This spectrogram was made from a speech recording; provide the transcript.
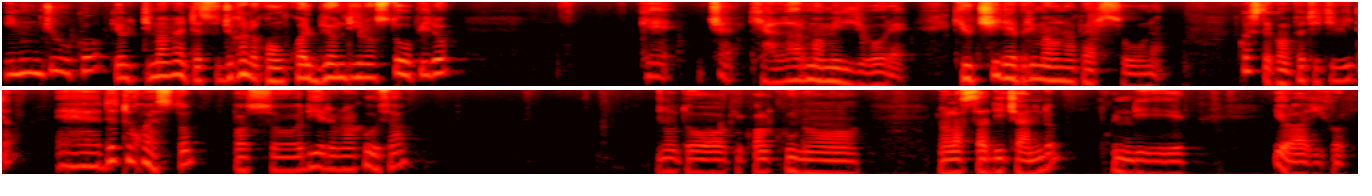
in un gioco che ultimamente sto giocando con quel biondino stupido che c'è chi ha l'arma migliore, chi uccide prima una persona. Questa è competitività. E detto questo, posso dire una cosa? Noto che qualcuno non la sta dicendo, quindi io la dico.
